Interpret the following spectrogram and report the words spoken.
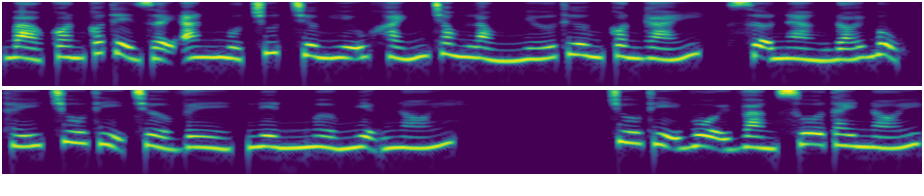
bảo con có thể dậy ăn một chút Trương Hữu Khánh trong lòng nhớ thương con gái, sợ nàng đói bụng thấy Chu thị trở về, liền mở miệng nói. Chu thị vội vàng xua tay nói,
